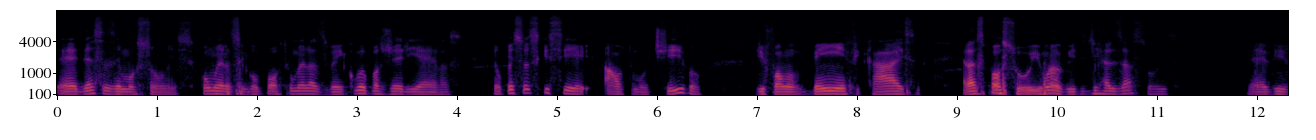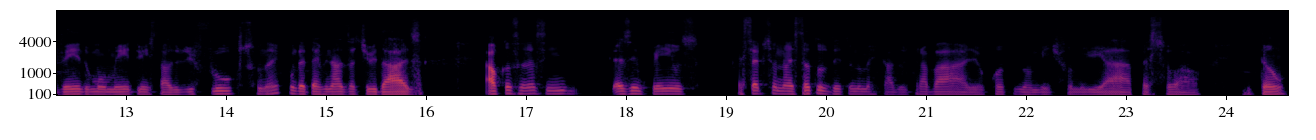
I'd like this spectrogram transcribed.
né, dessas emoções, como elas se comportam, como elas vêm, como eu posso gerir elas. Então, pessoas que se automotivam de forma bem eficaz, elas possuem uma vida de realizações, né, vivendo o momento em estado de fluxo, né, com determinadas atividades, alcançando assim desempenhos excepcionais tanto dentro do mercado de trabalho quanto no ambiente familiar, pessoal. Então,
